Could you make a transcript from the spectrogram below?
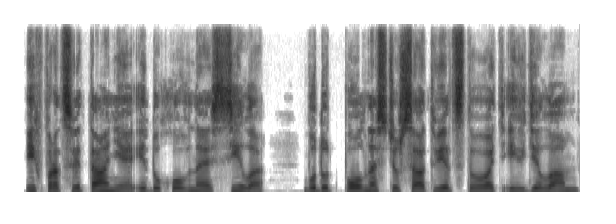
Их процветание и духовная сила будут полностью соответствовать их делам.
